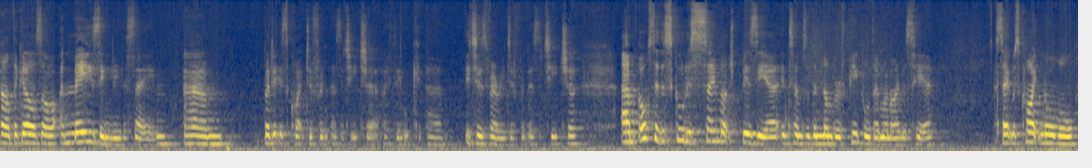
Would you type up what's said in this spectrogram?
how the girls are amazingly the same, um, but it is quite different as a teacher, I think. Um, it is very different as a teacher. Um, also, the school is so much busier in terms of the number of people than when I was here. So it was quite normal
